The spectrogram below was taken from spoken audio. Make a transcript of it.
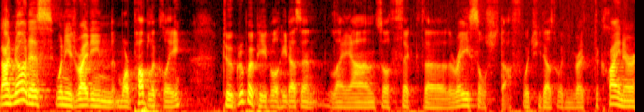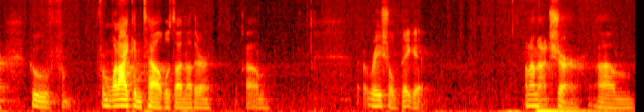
Now, notice when he's writing more publicly to a group of people, he doesn't lay on so thick the the racial stuff, which he does when he writes to Kleiner, who, from, from what I can tell, was another um, racial bigot. And I'm not sure. Um,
